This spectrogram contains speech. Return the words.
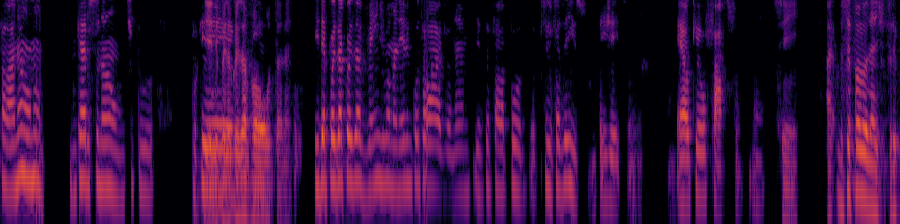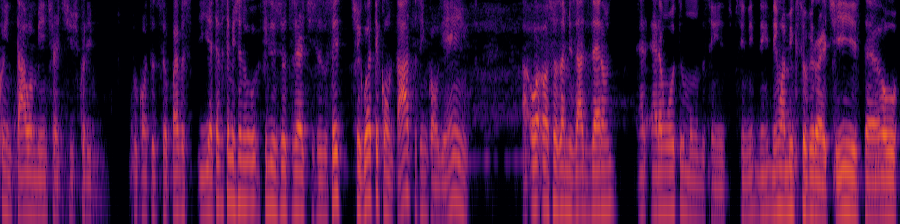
falar não, não, não quero isso não, tipo, porque e depois a coisa volta, né? E depois a coisa vem de uma maneira incontrolável, né? E você fala, pô, eu preciso fazer isso, não tem jeito. É o que eu faço, né? Sim. Você falou, né, de frequentar o ambiente artístico ali por conta do seu pai, você, e até você mencionou filhos de outros artistas. Você chegou a ter contato assim com alguém? Ou, ou as suas amizades eram era um outro mundo, assim, tipo assim, nenhum amigo seu virou artista, ou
